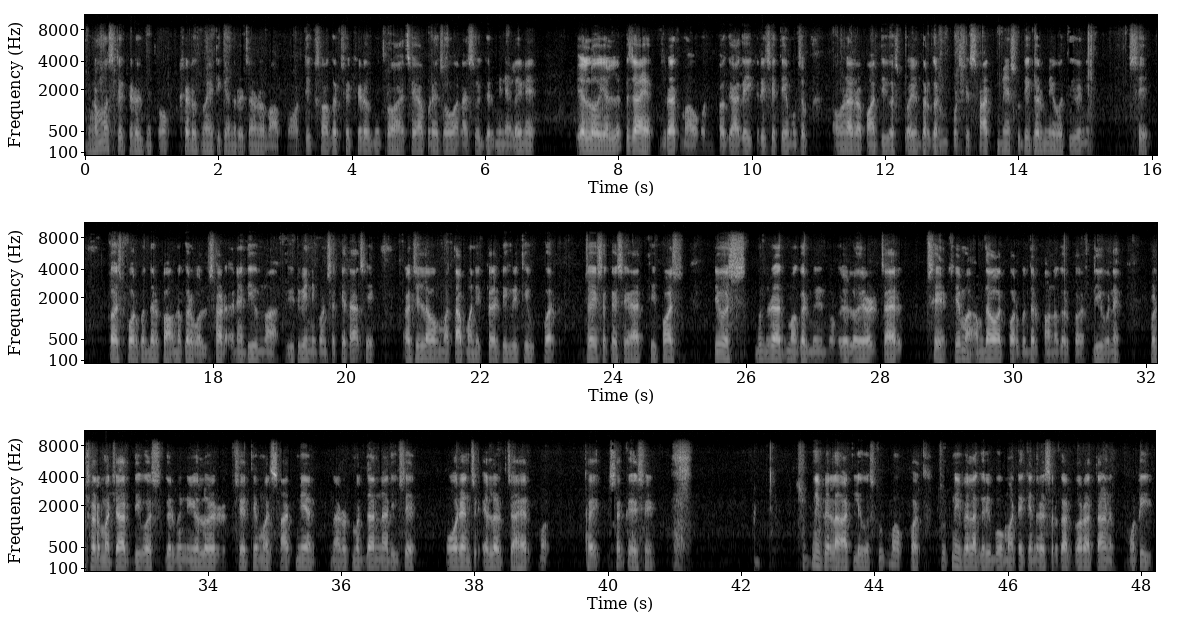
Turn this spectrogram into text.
નમસ્તે ખેડૂત મિત્રો. ખેડૂત માહિતી કેન્દ્ર ચેનલમાં આપનું હાર્દિક સ્વાગત છે. ખેડૂત મિત્રો આ છે આપણે જોવાના છીએ ગરમીને લઈને યલો એલર્ટ જાહેર. ગુજરાતમાં હવામાન વિભાગે આગાહી કરી છે તે મુજબ આવનારા પાંચ દિવસ ભયંકર ગરમી પડશે. સાત મે સુધી ગરમી વધી છે. કચ્છ પોરબંદર ભાવનગર, વલસાડ અને દીવમાં હીટવેવની પણ શક્યતા છે. આ જિલ્લાઓમાં તાપમાન એકતાલીસ ડિગ્રીથી ઉપર જઈ શકે છે. આજથી પાંચ દિવસ ગુજરાતમાં ગરમીનો યલો એલર્ટ જાહેર છે. જેમાં અમદાવાદ, પોરબંદર, ભાવનગર, કચ્છ, દીવ અને વલસાડમાં ચાર દિવસ ગરમીની એલર્ટ છે. તેમજ સાત મે ના મતદાનના દિવસે ઓરેન્જ એલર્ટ જાહેર થઈ શકે છે. ચૂંટણી પહેલા આટલી વસ્તુ મફત. ચૂંટણી પહેલા ગરીબો માટે કેન્દ્ર સરકાર દ્વારા ત્રણ મોટી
